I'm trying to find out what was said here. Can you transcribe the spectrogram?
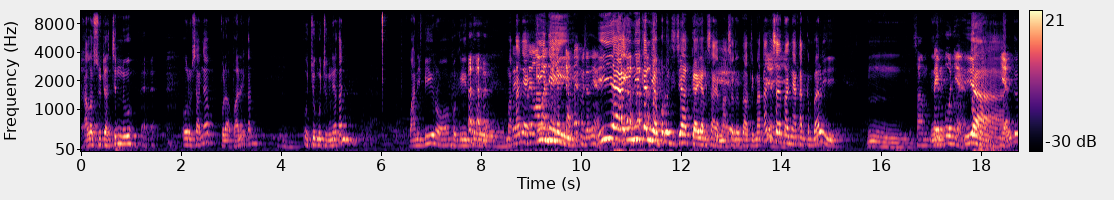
Kalau sudah jenuh, urusannya bolak-balik kan, Hmm. ujung-ujungnya kan wani piro begitu. Makanya ini, capek maksudnya? iya ini kan yang perlu dijaga yang saya maksud itu tadi. Makanya Iya, saya iya. tanyakan kembali. Hmm, Sam- temponya. Iya, Iya. itu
